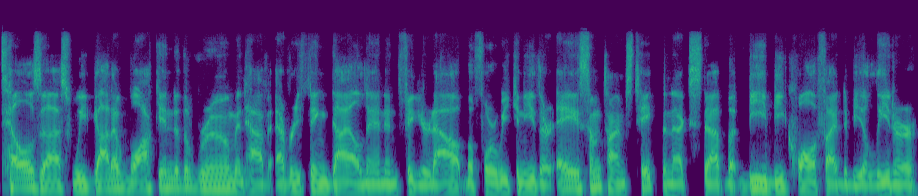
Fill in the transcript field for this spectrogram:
tells us we got to walk into the room and have everything dialed in and figured out before we can either A, sometimes take the next step, but B, be qualified to be a leader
